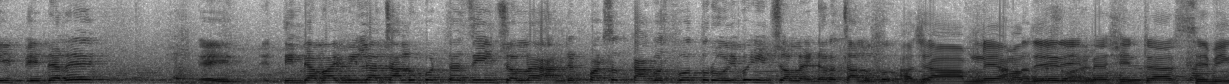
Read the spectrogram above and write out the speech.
এই এটারে এই তিনটা ভাই মিলা চালু করতেছি ইনশাল্লাহ হান্ড্রেড পার্সেন্ট কাগজপত্র হইবে ইনশাল্লাহ এটা চালু করব। আচ্ছা আপনি আমাদের এই মেশিনটার সেভিং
